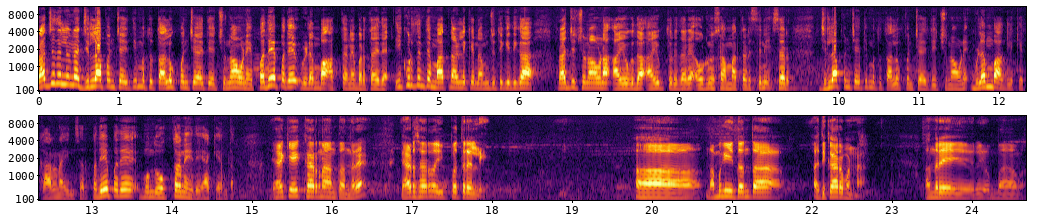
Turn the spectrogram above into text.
ರಾಜ್ಯದಲ್ಲಿನ ಜಿಲ್ಲಾ ಪಂಚಾಯಿತಿ ಮತ್ತು ತಾಲೂಕ್ ಪಂಚಾಯಿತಿಯ ಚುನಾವಣೆ ಪದೇ ಪದೇ ವಿಳಂಬ ಆಗ್ತಾನೆ ಬರ್ತಾ ಇದೆ. ಈ ಕುರಿತಂತೆ ಮಾತನಾಡಲಿಕ್ಕೆ ನಮ್ಮ ಜೊತೆಗೆ ಇದೀಗ ರಾಜ್ಯ ಚುನಾವಣಾ ಆಯೋಗದ ಆಯುಕ್ತರಿದ್ದಾರೆ. ಅವ್ರನ್ನೂ ಸಹ ಮಾತಾಡಿಸ್ತೀನಿ. ಸರ್, ಜಿಲ್ಲಾ ಪಂಚಾಯಿತಿ ಮತ್ತು ತಾಲೂಕ್ ಪಂಚಾಯಿತಿ ಚುನಾವಣೆ ವಿಳಂಬ ಆಗಲಿಕ್ಕೆ ಕಾರಣ ಏನು ಸರ್? ಪದೇ ಪದೇ ಮುಂದೆ ಹೋಗ್ತಾನೆ ಇದೆ. ಯಾಕೆ ಅಂತ? ಯಾಕೆ ಕಾರಣ ಅಂತಂದರೆ ಎರಡು ಸಾವಿರದ ಇಪ್ಪತ್ತರಲ್ಲಿ ನಮಗೆ ಇದ್ದಂಥ ಅಧಿಕಾರವನ್ನು ಅಂದರೆ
